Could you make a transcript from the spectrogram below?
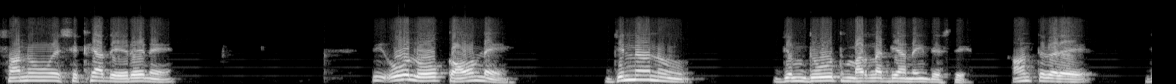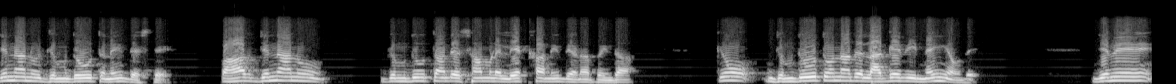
ਸਾਨੂੰ ਇਹ ਸਿੱਖਿਆ ਦੇ ਰਹੇ ਨੇ ਵੀ ਉਹ ਲੋਕ ਕੌਣ ਨੇ ਜਿਨ੍ਹਾਂ ਨੂੰ ਜਮਦੂਤ ਮਰਨ ਲੱਗਿਆ ਨਹੀਂ ਦਿਸਦੇ, ਅੰਤ ਵੇਲੇ ਜਿਨ੍ਹਾਂ ਨੂੰ ਜਮਦੂਤ ਨਹੀਂ ਦਿਸਦੇ, ਭਾਵ ਜਿਨ੍ਹਾਂ ਨੂੰ ਜਮਦੂਤਾਂ ਦੇ ਸਾਹਮਣੇ ਲੇਖਾ ਨਹੀਂ ਦੇਣਾ ਪੈਂਦਾ ਕਿਉਂ ਜਮਦੂਤ ਉਹਨਾਂ ਦੇ ਲਾਗੇ ਵੀ ਨਹੀਂ ਆਉਂਦੇ? ਜਿਵੇਂ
